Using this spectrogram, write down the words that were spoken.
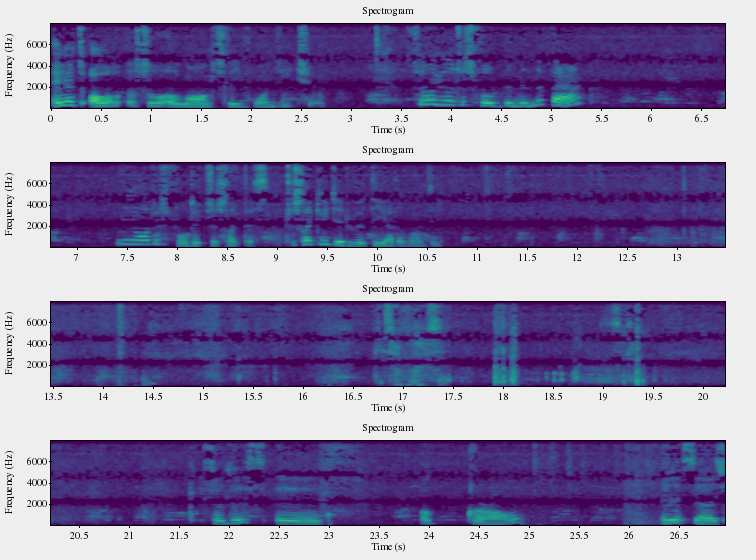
and it's also a long sleeve onesie too. So you'll just fold them in the back. You'll just fold it just like this. Just like you did with the other onesie. Okay, so I'm to So this is a girl. And it says,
